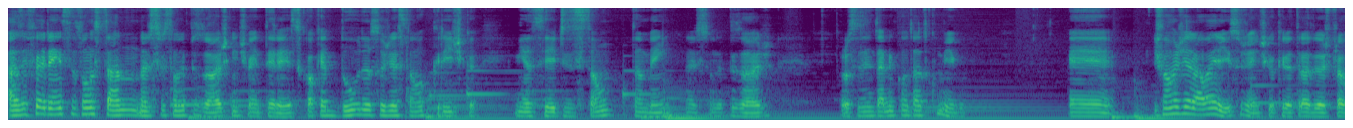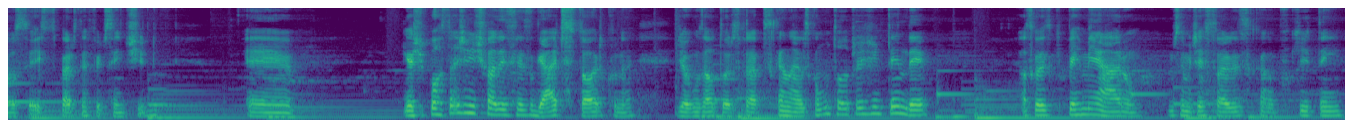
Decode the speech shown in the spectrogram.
as referências vão estar na descrição do episódio, quem tiver interesse. Qualquer dúvida, sugestão ou crítica, minhas redes estão também na descrição do episódio, para vocês entrarem em contato comigo. É, de forma geral, é isso, gente, que eu queria trazer hoje para vocês. Espero que tenha feito sentido. É, eu acho importante a gente fazer esse resgate histórico, né, de alguns autores para a psicanálise como um todo, para a gente entender as coisas que permearam principalmente a história desse campo, que tem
